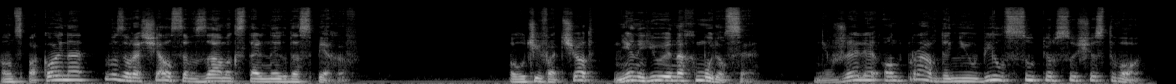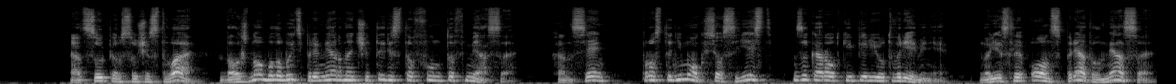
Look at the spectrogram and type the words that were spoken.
Он спокойно возвращался в замок стальных доспехов. Получив отчет, Нин Юэ нахмурился. Неужели он правда не убил суперсущество? От суперсущества должно было быть примерно 400 фунтов мяса. Хан Сень просто не мог все съесть за короткий период времени. Но если он спрятал мясо,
